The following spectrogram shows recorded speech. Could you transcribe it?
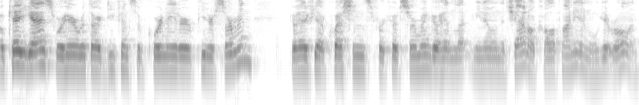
Okay, you guys, we're here with our defensive coordinator, Peter Sirmon. Go ahead, if you have questions for Coach Sirmon, go ahead and let me know in the chat. I'll call upon you and we'll get rolling.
